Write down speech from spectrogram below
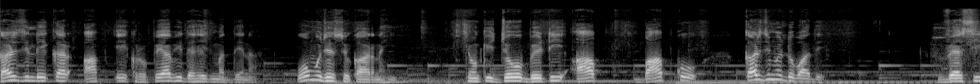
कर्ज लेकर आप एक रुपया भी दहेज मत देना। वो मुझे स्वीकार नहीं है, क्योंकि जो बेटी आप, बाप को कर्ज में डुबा दे, वैसी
